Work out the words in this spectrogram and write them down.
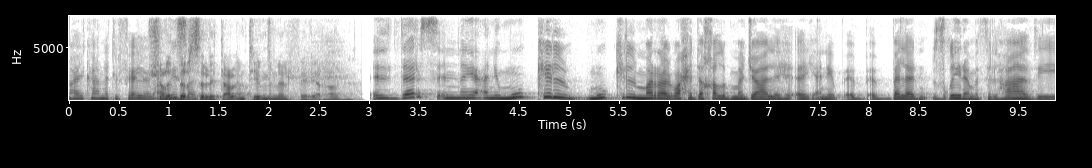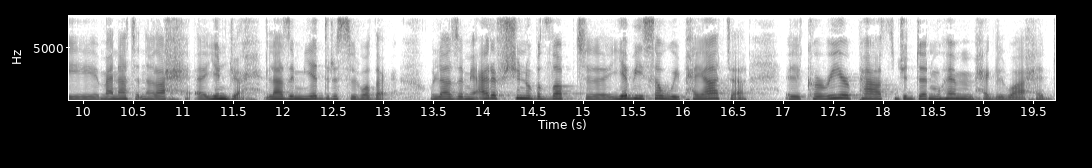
هاي كانت ال failure شنو الدرس اللي تعلمتيه من ال failure هذا؟ الدرس إنه يعني مو كل مو كل مرة الواحد دخل بمجاله يعني ببلد صغيرة مثل هذه معناته إنه راح ينجح. لازم يدرس الوضع ولازم يعرف شنو بالضبط يبي يسوي بحياته. ال career path جدا مهم حق الواحد.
